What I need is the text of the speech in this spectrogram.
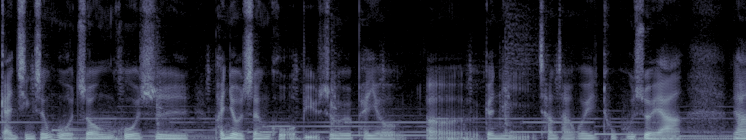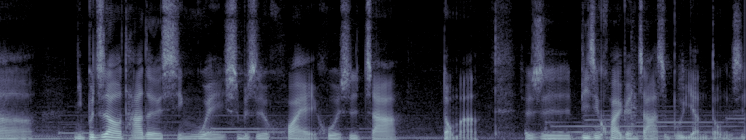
感情生活中或是朋友生活，比如说朋友呃跟你常常会吐苦水啊，那。你不知道他的行为是不是坏或是渣，懂吗？就是毕竟坏跟渣是不一样的东西。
